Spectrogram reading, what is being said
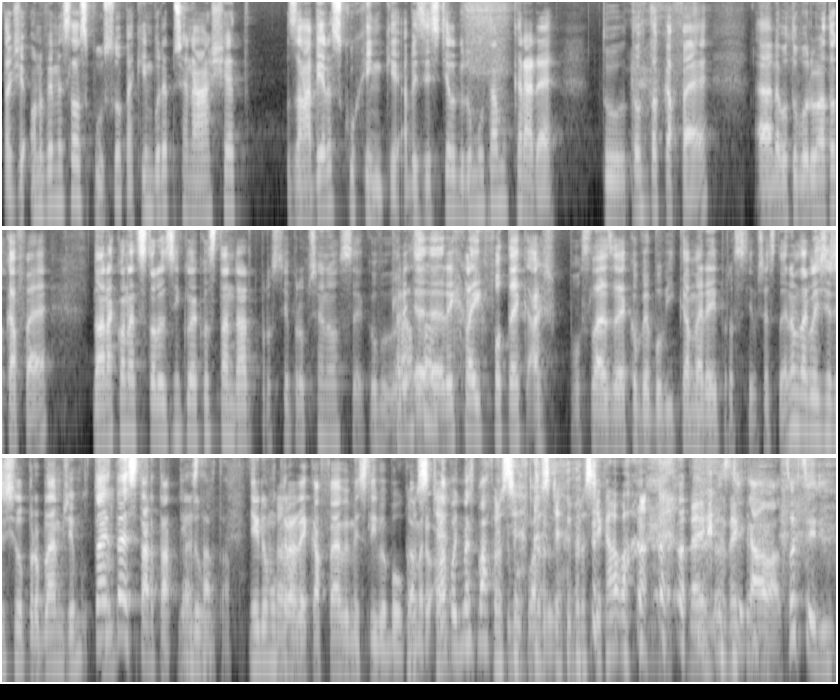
Takže on vymyslel způsob, jakým bude přenášet záběr z kuchyňky, aby zjistil, kdo mu tam krade tu, to, to kafe, nebo tu vodu na to kafe. No a nakonec to vzniklo jako standard prostě pro přenos jako ry, rychlejch fotek až posléze jako webové kamery prostě přesto. Jenom takhle, že řešil problém, že mu, to, je, to je startup. je Někdo, startup. někdo mu To- krade kafe a vymyslí webovou kameru. Ale pojďme zpátky prostě, prostě, prostě káva. Prostě káva. Co chci říct?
